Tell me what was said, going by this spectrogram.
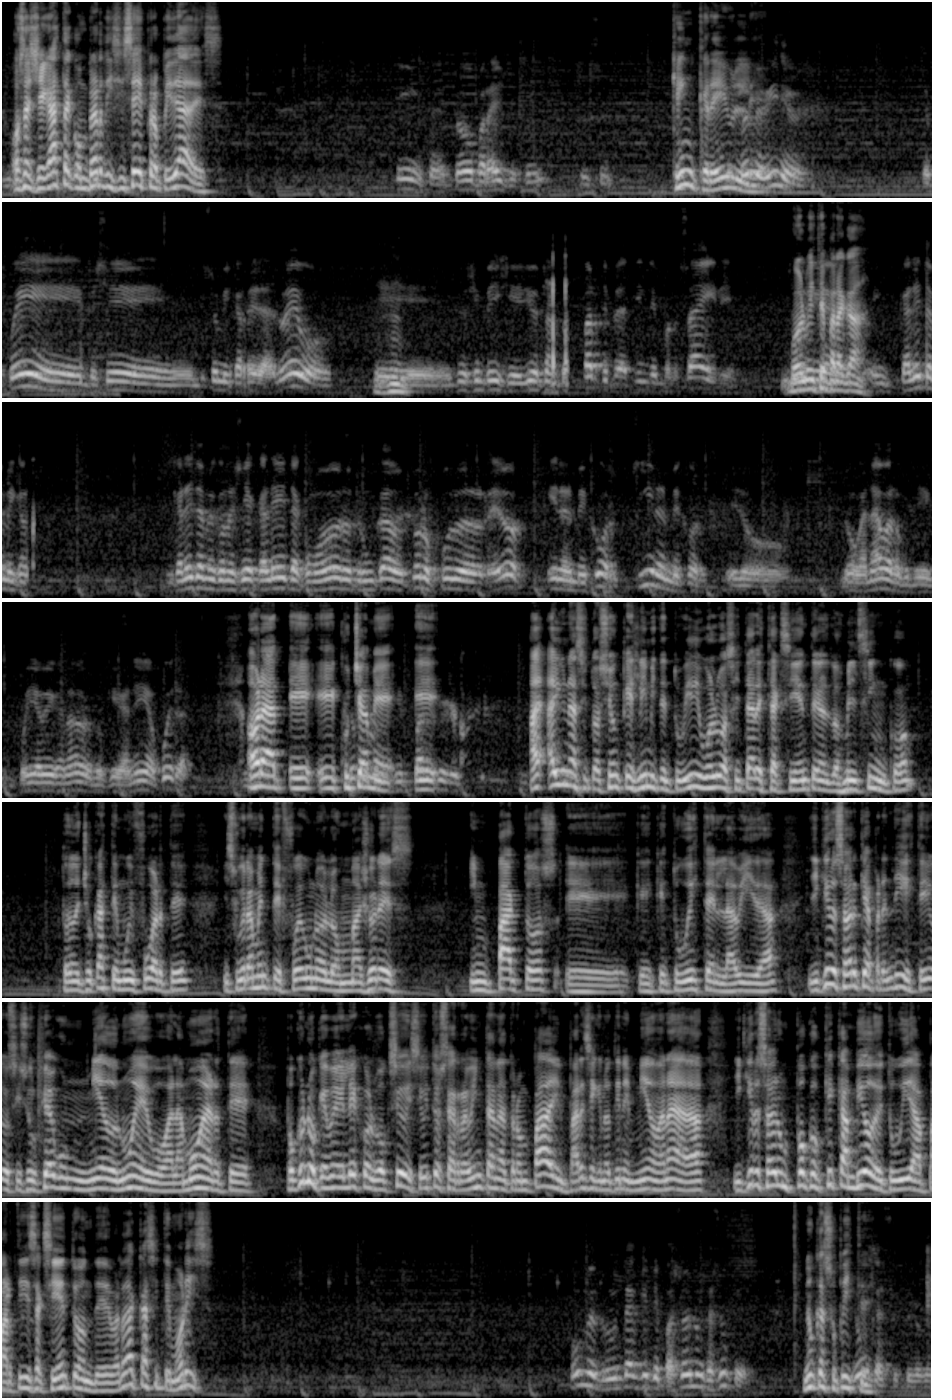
O sea, llegaste a comprar 16 propiedades. Sí, todo para ellos, sí. Qué increíble. Después empecé, empezó mi carrera de nuevo. Eh, yo siempre dije, Dios está en todas partes, pero atiende en Buenos Aires. ¿Volviste para acá? En Caleta me en Caleta me conocía Caleta, Comodoro, Truncado, todos los pueblos de alrededor. Era el mejor, sí era el mejor, pero no ganaba lo que podía haber ganado, lo que gané afuera. Ahora, eh, eh, escúchame, hay una situación que es límite en tu vida y vuelvo a citar este accidente en el 2005 donde chocaste muy fuerte y seguramente fue uno de los mayores impactos eh, que, tuviste en la vida. Y quiero saber qué aprendiste, digo, si surgió algún miedo nuevo a la muerte. Porque uno que ve lejos el boxeo y dice, esto se revientan a trompada y parece que no tienen miedo a nada. Y quiero saber un poco qué cambió de tu vida a partir de ese accidente donde de verdad casi te morís. Vos me preguntás qué te pasó y nunca supe. Nunca supiste.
